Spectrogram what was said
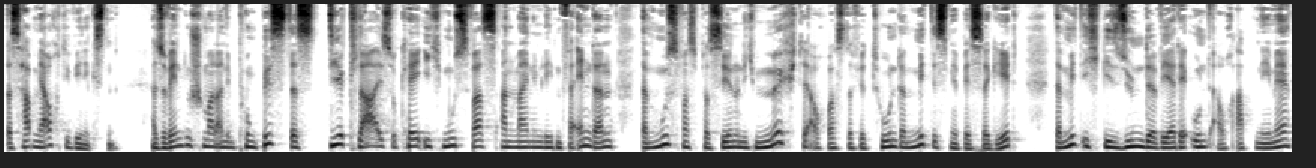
das haben ja auch die wenigsten. Also wenn du schon mal an dem Punkt bist, dass dir klar ist, okay, ich muss was an meinem Leben verändern, dann muss was passieren und ich möchte auch was dafür tun, damit es mir besser geht, damit ich gesünder werde und auch abnehme,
